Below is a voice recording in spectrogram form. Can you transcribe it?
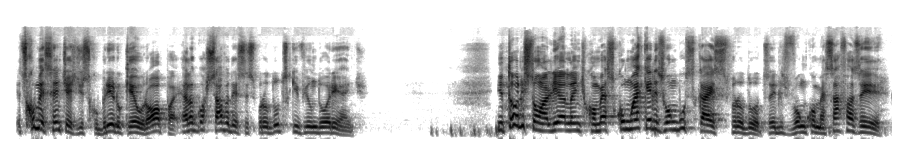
Esses comerciantes descobriram que a Europa ela gostava desses produtos que vinham do Oriente. Então eles estão ali além de comércio, como é que eles vão buscar esses produtos? Eles vão começar a fazer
